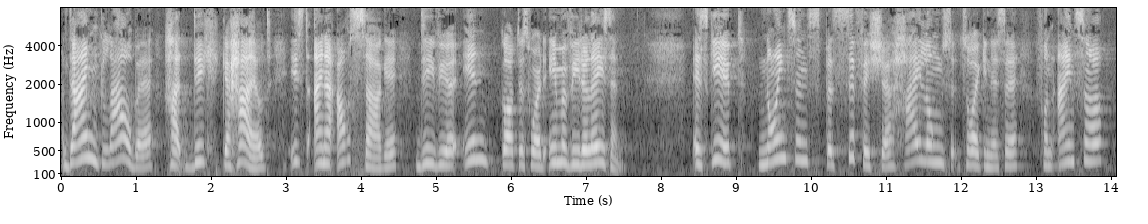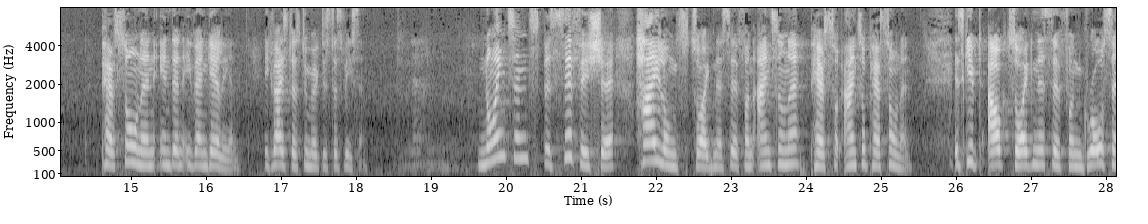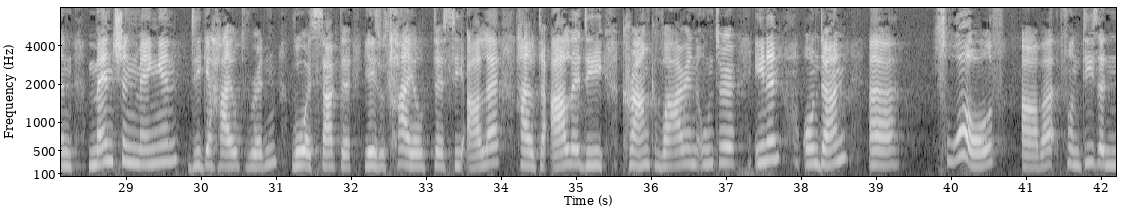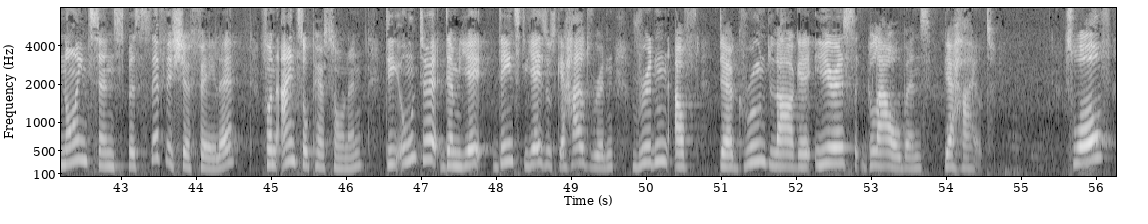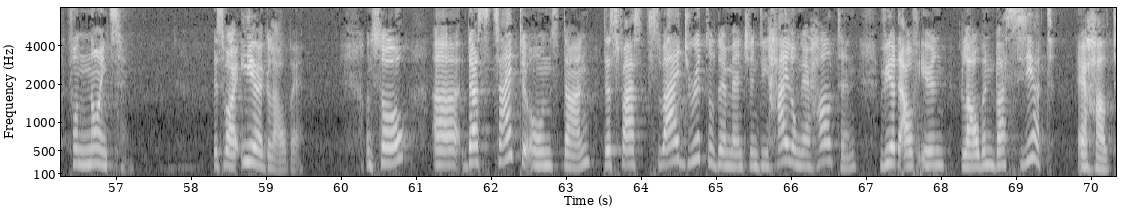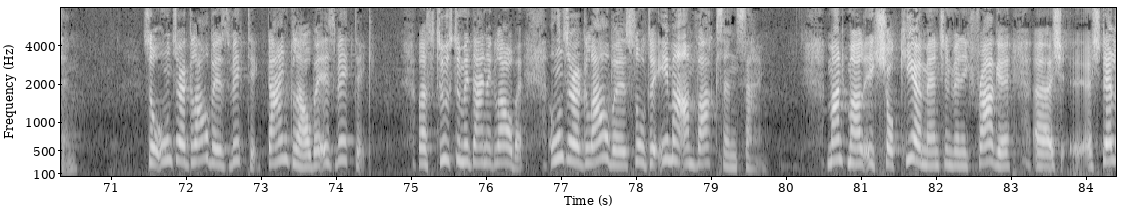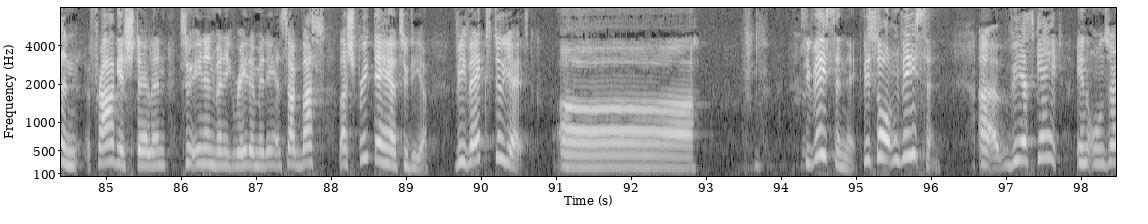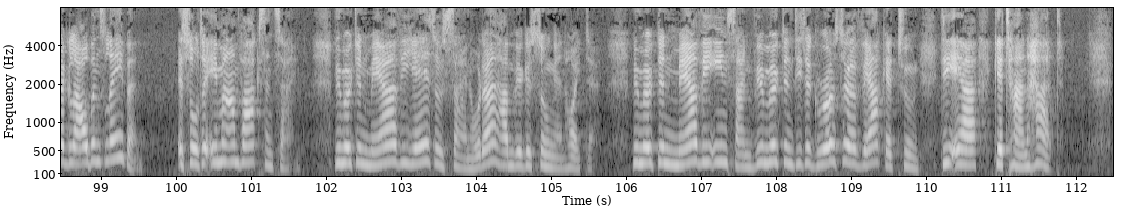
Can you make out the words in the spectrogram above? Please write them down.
Dein Glaube hat dich geheilt, ist eine Aussage, die wir in Gottes Wort immer wieder lesen. Es gibt 19 spezifische Heilungszeugnisse von Einzelpersonen in den Evangelien. Ich weiß, dass du möchtest das wissen. 19 spezifische Heilungszeugnisse von einzelnen Perso Einzelpersonen. Es gibt auch Zeugnisse von großen Menschenmengen, die geheilt wurden, wo es sagte, Jesus heilte sie alle, heilte alle, die krank waren unter ihnen. Und dann äh, zwölf aber von diesen 19 spezifischen Fällen von Einzelpersonen, die unter dem Je Dienst Jesus geheilt wurden, wurden auf der Grundlage ihres Glaubens geheilt. Zwölf von neunzehn. Es war ihr Glaube. Und so, äh, das zeigte uns dann, dass fast zwei Drittel der Menschen, die Heilung erhalten, wird auf ihren Glauben basiert erhalten. So, unser Glaube ist wichtig. Dein Glaube ist wichtig. Was tust du mit deinem Glaube? Unser Glaube sollte immer am Wachsen sein. Manchmal ich schockiere Menschen, wenn ich Frage äh, äh, stellen, Frage stellen zu ihnen, wenn ich rede mit ihnen. Sag, was, was spricht der Herr zu dir? Wie wächst du jetzt? Uh, sie wissen nicht. Wir sollten wissen, uh, wie es geht in unser Glaubensleben. Es sollte immer am Wachsen sein. Wir möchten mehr wie Jesus sein, oder? Haben wir gesungen heute. Wir möchten mehr wie ihn sein. Wir möchten diese größeren Werke tun, die er getan hat.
